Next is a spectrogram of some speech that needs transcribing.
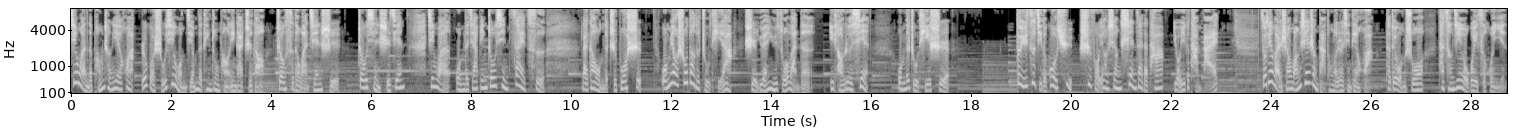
今晚的鹏城夜话，如果熟悉我们节目的听众朋友应该知道，周四的晚间是周信时间。今晚我们的嘉宾周信再次来到我们的直播室，我们要说到的主题啊，是源于昨晚的一条热线。我们的主题是：对于自己的过去，是否要向现在的他有一个坦白？昨天晚上，王先生打通了热线电话，他对我们说，他曾经有过一次婚姻，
